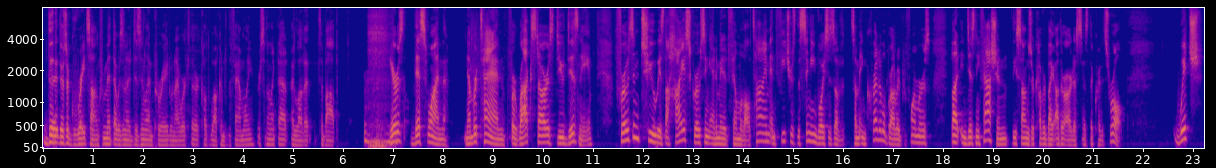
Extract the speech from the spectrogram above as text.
The, there's a great song from it that was in a Disneyland parade when I worked there called Welcome to the Family or something like that. I love it. It's a bop. Here's this one. Number 10 for Rock Stars Do Disney. Frozen 2 is the highest grossing animated film of all time and features the singing voices of some incredible Broadway performers. But in Disney fashion, these songs are covered by other artists as the credits roll. Which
